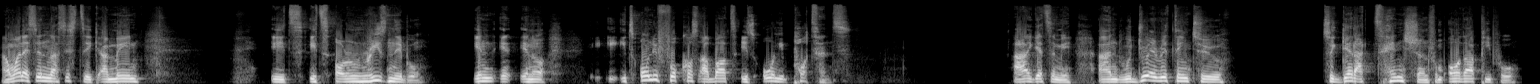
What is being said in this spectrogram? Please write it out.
And when I say narcissistic, I mean it's it's unreasonable. In, in you know, it's only focused about its own importance. I get to me, and we do everything to to get attention from other people.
